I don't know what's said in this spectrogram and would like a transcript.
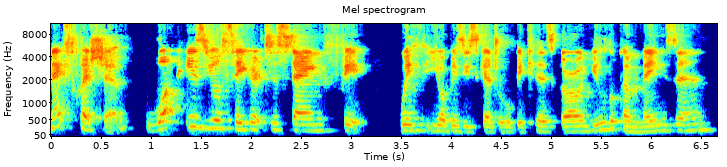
next question What is your secret to staying fit with your busy schedule? Because, girl, you look amazing.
